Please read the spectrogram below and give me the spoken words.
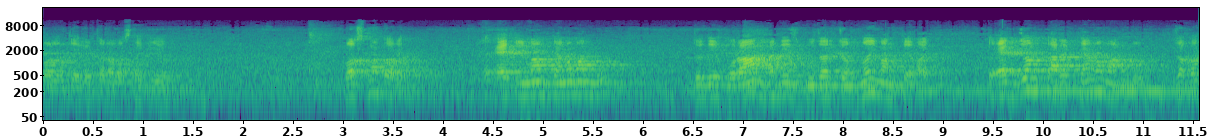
বলেন তো লোকটার অবস্থা কী হবে? প্রশ্ন করে এক ইমাম কেন মানব যদি কোরআন, হাদিস বুঝার জন্যই মানতে হয়, তো একজন তার কেন মানব যখন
